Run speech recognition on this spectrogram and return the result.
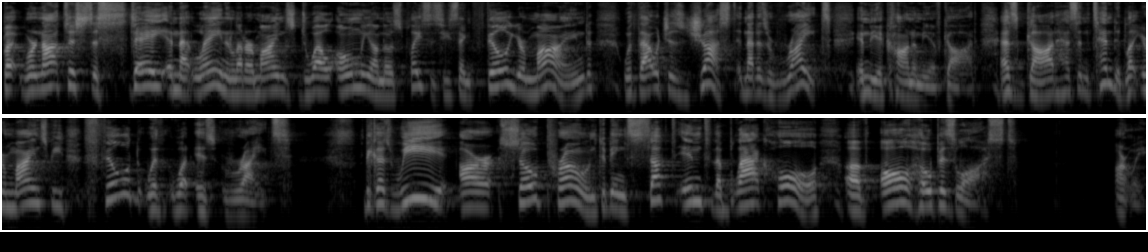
But we're not just to stay in that lane and let our minds dwell only on those places. He's saying, fill your mind with that which is just and that is right in the economy of God, as God has intended. Let your minds be filled with what is right because we are so prone to being sucked into the black hole of all hope is lost, aren't we?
